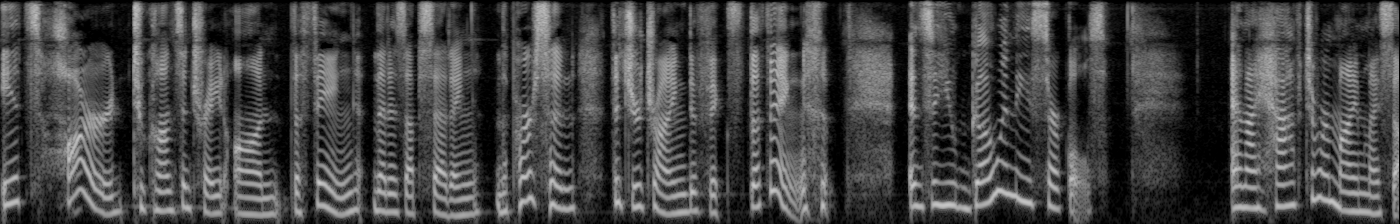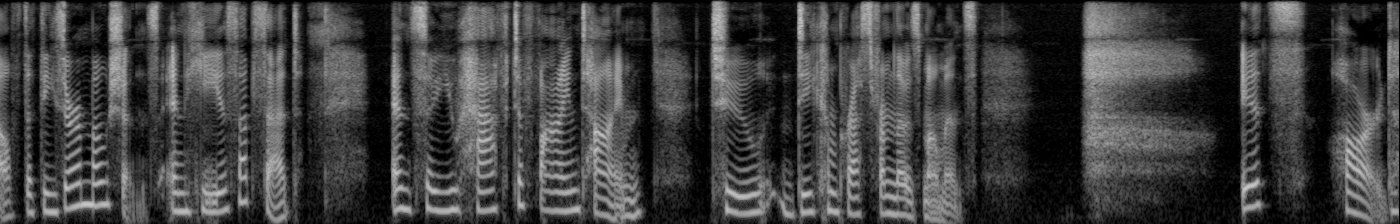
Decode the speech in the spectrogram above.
it's hard to concentrate on the thing that is upsetting the person that you're trying to fix the thing. and so you go in these circles. And I have to remind myself that these are emotions and he is upset. And so you have to find time to decompress from those moments. It's hard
